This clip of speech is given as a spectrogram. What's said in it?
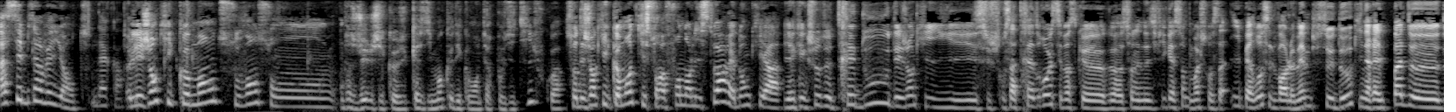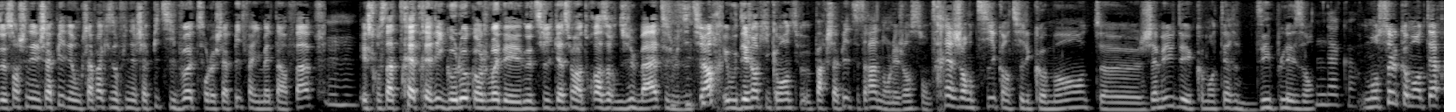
assez bienveillante. D'accord. Les gens qui commentent souvent sont. Enfin, j'ai quasiment que des commentaires positifs, quoi. Ce sont des gens qui commentent, qui sont à fond dans l'histoire, et donc il y a, il y a quelque chose de très doux, des gens qui. Je trouve ça très drôle, c'est parce que euh, sur les notifications, moi je trouve ça hyper drôle, c'est de voir le même pseudo qui n'arrête pas de, de s'enchaîner les chapitres, et donc chaque fois qu'ils ont fini un chapitre, ils votent pour le chapitre, enfin ils mettent un fab. Mhm. Et je trouve ça très très rigolo quand je vois des notifications à 3h du mat, je me dis tiens, et ou des gens qui commentent par chapitre, etc. Non, les gens sont très gentils quand ils commentent, euh, jamais eu des commentaires déplaisants. D'accord. Mon seul commentaire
